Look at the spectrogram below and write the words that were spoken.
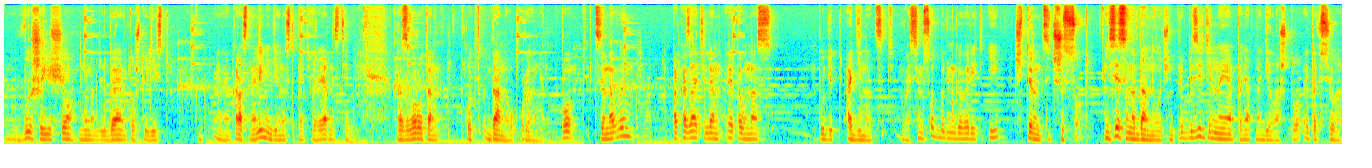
выше еще мы наблюдаем то, что есть э, красная линия 95 вероятности разворота от данного уровня. По ценовым показателям это у нас будет 11 800 будем говорить и 14 600. Естественно данные очень приблизительные. Понятное дело, что это все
